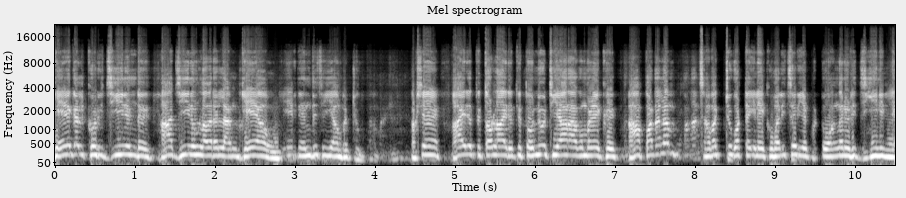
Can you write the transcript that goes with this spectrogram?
ഗേകൾക്ക് ഒരു ജീൻ ഉണ്ട് ആ ജീൻ ഉള്ളവരെല്ലാം ഗേ ആവും. എന്ത് ചെയ്യാൻ പറ്റും? പക്ഷേ ആയിരത്തി തൊള്ളായിരത്തി തൊണ്ണൂറ്റി ആറാകുമ്പോഴേക്ക് ആ പഠനം ചവറ്റുകൊട്ടയിലേക്ക് വലിച്ചെറിയപ്പെട്ടു. അങ്ങനെ ഒരു ജീനില്ല.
